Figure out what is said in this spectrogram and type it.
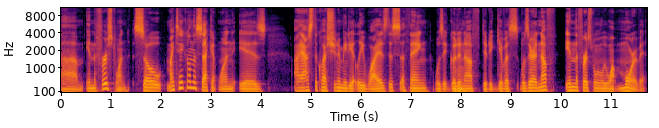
um, in the first one. So, my take on the second one is I asked the question immediately why is this a thing? Was it good enough? Did it give us, was there enough in the first one we want more of it?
